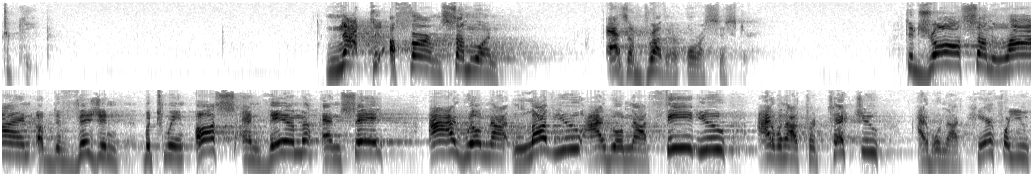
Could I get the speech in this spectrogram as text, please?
to keep, not to affirm someone as a brother or a sister. To draw some line of division between us and them and say, I will not love you, I will not feed you, I will not protect you, I will not care for you.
